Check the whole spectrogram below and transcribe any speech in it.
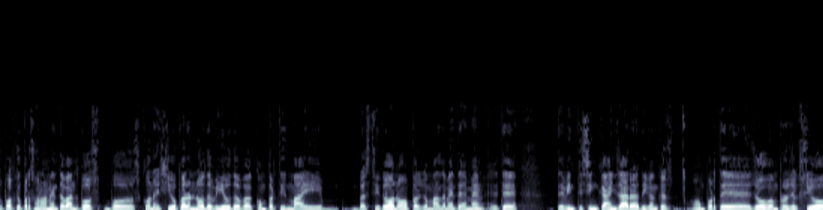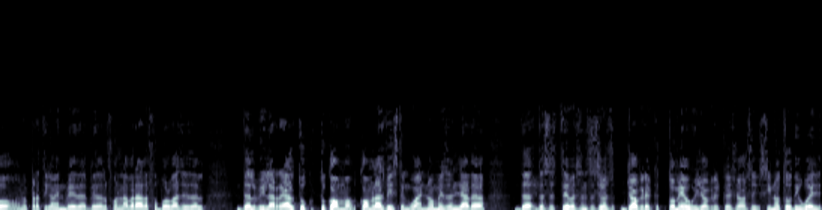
supos que personalment abans vos, vos coneixíeu, però no devíeu d'haver compartit mai vestidor, no? Perquè malament ell té té 25 anys ara, diguem que és no, un porter jove en projecció, no, pràcticament ve, de, ve del Labrada, futbol base del, del Villarreal. Tu, tu com, com l'has vist en guany, no? Més enllà de, de, de les teves sensacions, jo crec que, Tomeu, i jo crec que això, si, si no t'ho diu ell,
